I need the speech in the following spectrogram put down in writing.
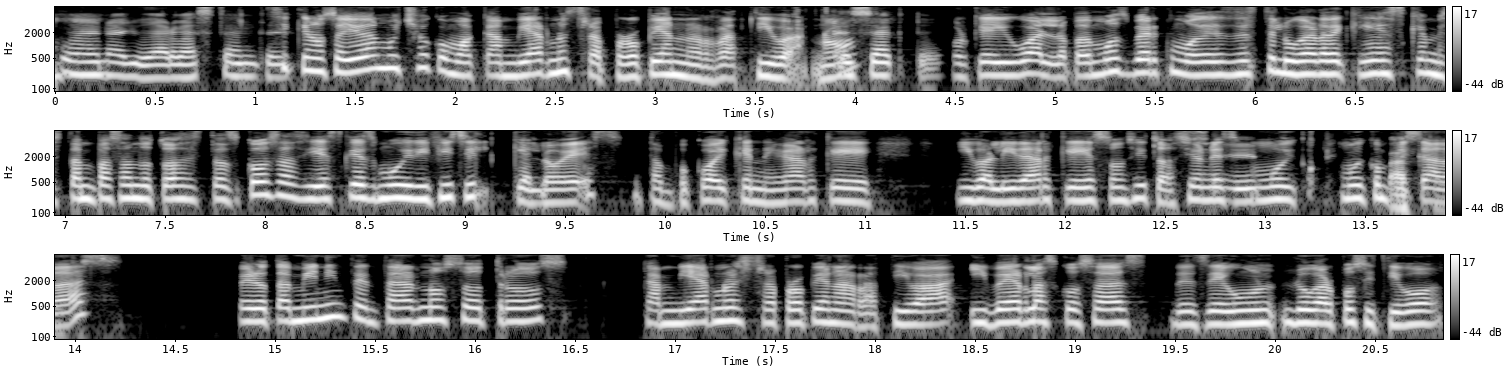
pueden ayudar bastante. Sí, que nos ayudan mucho como a cambiar nuestra propia narrativa, ¿no? Exacto. Porque igual lo podemos ver como desde este lugar de que es que me están pasando todas estas cosas y es que es muy difícil, que lo es, y tampoco hay que negar que y validar que son situaciones muy, muy complicadas. Pero también intentar nosotros cambiar nuestra propia narrativa y ver las cosas desde un lugar positivo.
